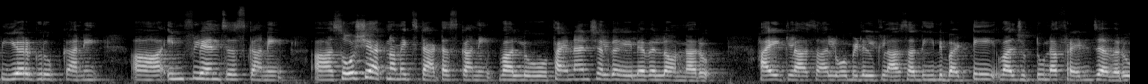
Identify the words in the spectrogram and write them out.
పియర్ గ్రూప్ కానీ ఇన్ఫ్లుయెన్సెస్ కానీ సోషియో ఎకనామిక్ స్టేటస్ కానీ వాళ్ళు ఫైనాన్షియల్గా ఏ లెవెల్లో ఉన్నారు? హై క్లాసా లో మిడిల్ క్లాసా దీన్ని బట్టి వాళ్ళ చుట్టూ ఉన్న ఫ్రెండ్స్ ఎవరు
